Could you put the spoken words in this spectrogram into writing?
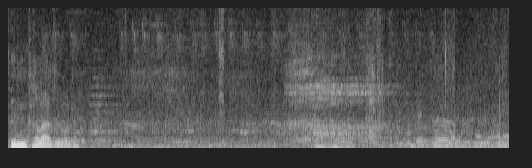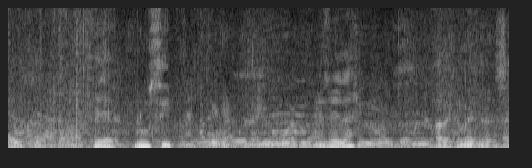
তিনখানা আছে বলে ব্লু সিপ আর এখানে এই রয়েছে।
